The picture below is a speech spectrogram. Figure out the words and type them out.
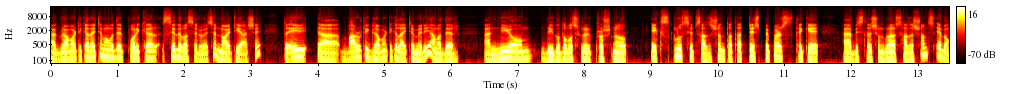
গ্রামাটিক্যাল আইটেম আমাদের পরীক্ষার সিলেবাসে রয়েছে, নয়টি আসে। তো এই বারোটি গ্রামাটিক্যাল আইটেমেরই আমাদের নিয়ম, বিগত বছরের প্রশ্ন এক্সক্লুসিভ সাজেশন তথা টেস্ট পেপার্স থেকে বিশ্লেষণ করার সাজেশনস এবং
